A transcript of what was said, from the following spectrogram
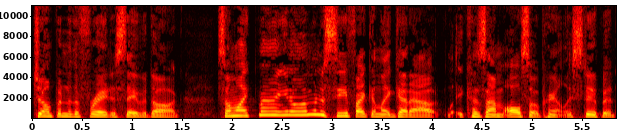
jump into the fray to save a dog. So I'm like, man, you know, I'm going to see if I can like get out because I'm also apparently stupid.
